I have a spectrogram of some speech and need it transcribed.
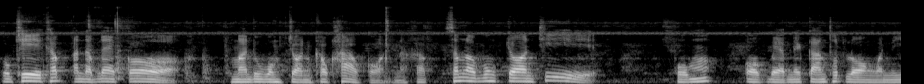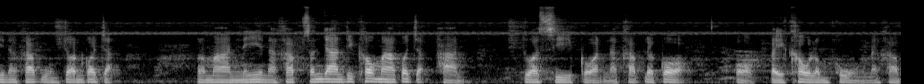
โอเคครับ อันดับแรกก็มาดูวงจรคร่าวๆก่อนนะครับสำหรับวงจรที่ผมออกแบบในการทดลองวันนี้นะครับ วงจรก็จะประมาณนี้นะครับ สัญญาณที่เข้ามาก็จะผ่านตัว C ก่อนนะครับ แล้วก็ออกไปเข้าลำโพงนะครับ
